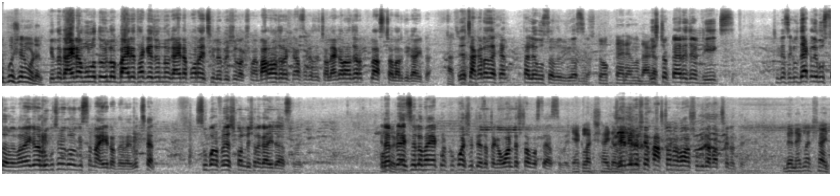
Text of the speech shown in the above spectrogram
একুশের মডেল কিন্তু গাড়িটা মূলত ওই লোক বাইরে থাকে জন্য গাড়িটা পরে ছিল বেশিরভাগ সময়। বারো হাজারের কাছাকাছি চলে এগারো হাজার প্লাস চলে আর কি গাড়িটা। আচ্ছা। এই যে চাকাটা দেখেন তাহলে বুঝতে পারবে ভিউয়ার্সরা স্টক টায়ার এখন দাগ আছে। স্টক টায়ারে যে ডিক্স ঠিক আছে? এগুলো দেখলে বুঝতে পারবে মানে এগুলো লুকোচুরি কোনো কিছু নাই এটাতে ভাই বুঝছেন? সুপার ফ্রেশ কন্ডিশনে গাড়িটা আছে ভাই। এটা? প্রাইস হলো ভাই এক লক্ষ পঁয়ষট্টি হাজার টাকা ওয়ান টেস্ট অবস্থায় আছে ভাই। এক লাখ ষাট যে নেবে। সে ফার্স্ট ওনার হওয়ার সুবিধা পাচ্ছে এটাতে দেন এক লাখ ষাট।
